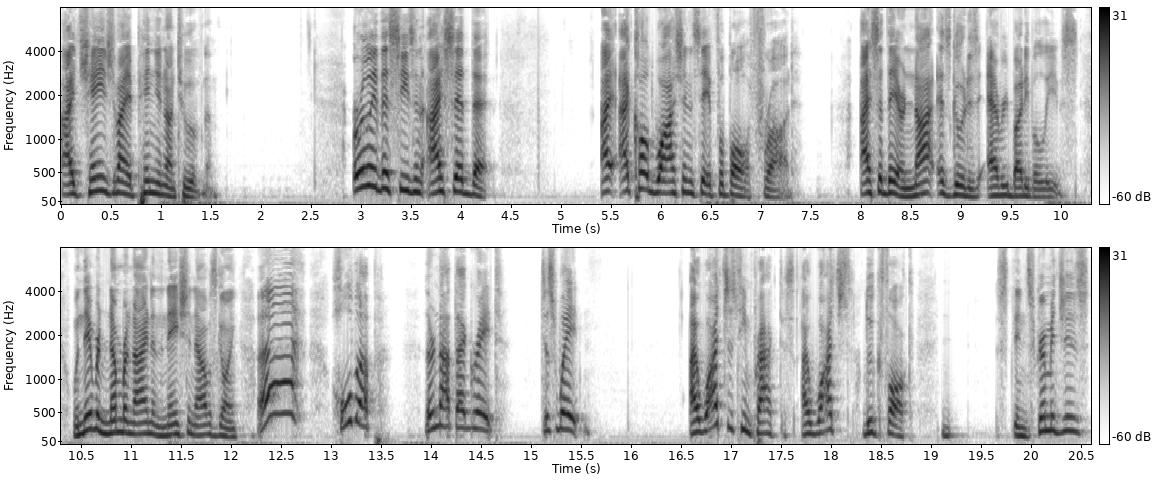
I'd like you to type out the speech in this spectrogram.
I changed my opinion on two of them. Early this season, I said that I, I called Washington State football a fraud. I said they are not as good as everybody believes. When they were number nine in the nation, I was going, ah, hold up. They're not that great. Just wait. I watched this team practice. I watched Luke Falk in scrimmages.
